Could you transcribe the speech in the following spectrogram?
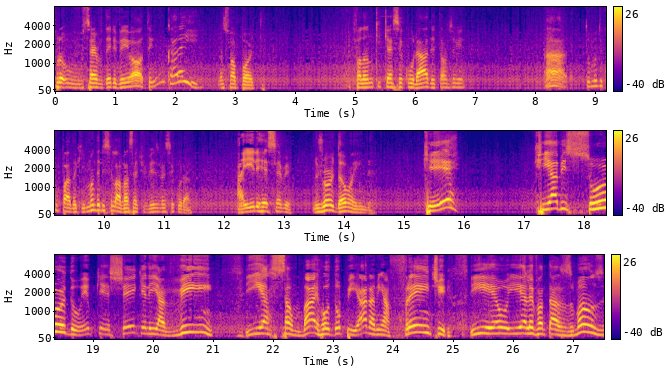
o servo dele veio, ó, oh, tem um cara aí na sua porta, falando que quer ser curado e tal, não sei o quê. Ah, tô muito culpado aqui, manda ele se lavar sete vezes e vai ser curado. Aí ele recebe no Jordão ainda. Que? Que absurdo! Eu que achei que ele ia vir, ia sambar e rodopiar na minha frente, e eu ia levantar as mãos,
